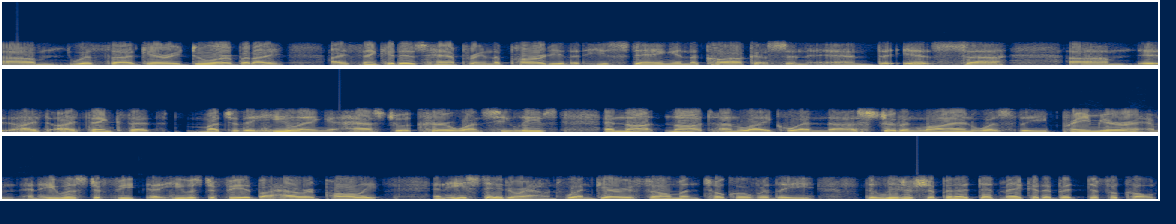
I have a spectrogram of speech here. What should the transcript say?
um, with uh, Gary Doer. But I I think it is hampering the party that he's staying in the caucus, and and it's. Uh, um, it, I, I think that much of the healing has to occur once he leaves, and not not unlike when uh, Sterling Lyon was the premier, and, and he was defeat he was defeated by Howard Pawley, and he stayed around when Gary Filmon took over the the leadership, and it did make it a bit difficult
